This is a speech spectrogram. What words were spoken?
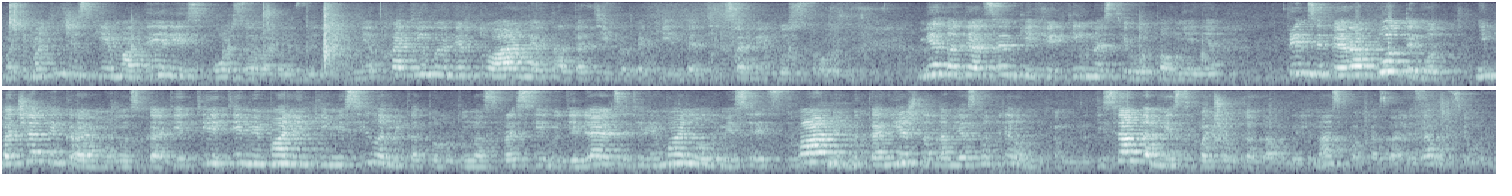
математические модели использования, значит, необходимы виртуальные прототипы какие-то этих самих устройств, методы оценки эффективности выполнения. В принципе, работы, вот непочатый край, можно сказать, и те- теми маленькими силами, которые у нас в России выделяются, теми малыми средствами, мы, конечно, там, я смотрела, мы там на десятом месте почем-то там были, нас показали, да, вот сегодня.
